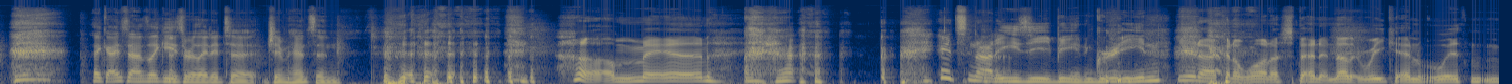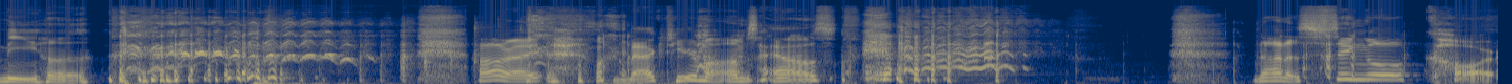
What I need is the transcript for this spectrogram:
That guy sounds like he's related to Jim Henson. Oh man. It's not easy being green. You're not going to want to spend another weekend with me, huh? All right. Back to your mom's house. Not a single car.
